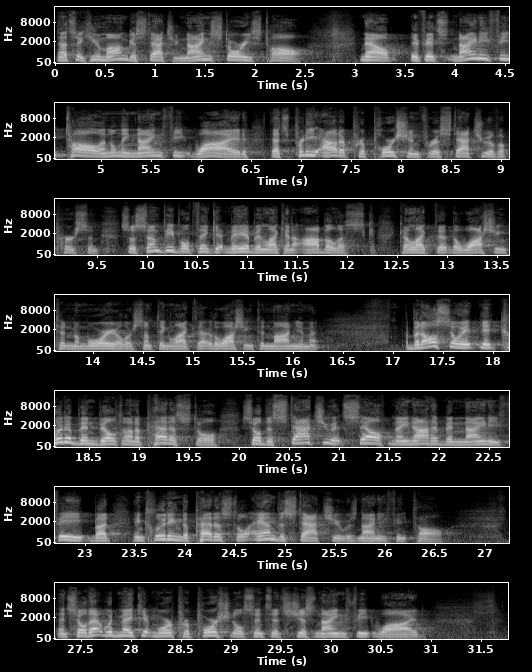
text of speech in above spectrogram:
That's a humongous statue, nine stories tall. Now, if it's 90 feet tall and only nine feet wide, that's pretty out of proportion for a statue of a person. So some people think it may have been like an obelisk, kind of like the, the Washington Memorial or something like that, or the Washington Monument. But also, it, it could have been built on a pedestal, so the statue itself may not have been 90 feet, but including the pedestal and the statue was 90 feet tall. And so that would make it more proportional since it's just nine feet wide.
